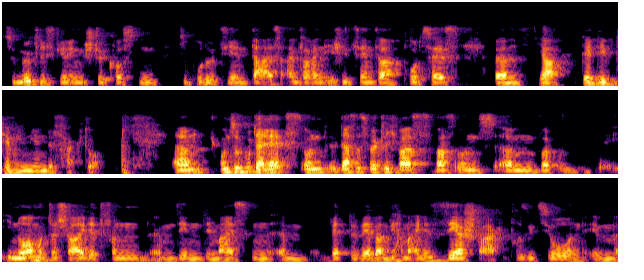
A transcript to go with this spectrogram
zu möglichst geringen Stückkosten zu produzieren. Da ist einfach ein effizienter Prozess ähm, ja, der determinierende Faktor. Ähm, und zu guter Letzt, und das ist wirklich was, was uns ähm, enorm unterscheidet von ähm, den, den meisten ähm, Wettbewerbern. Wir haben eine sehr starke Position im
